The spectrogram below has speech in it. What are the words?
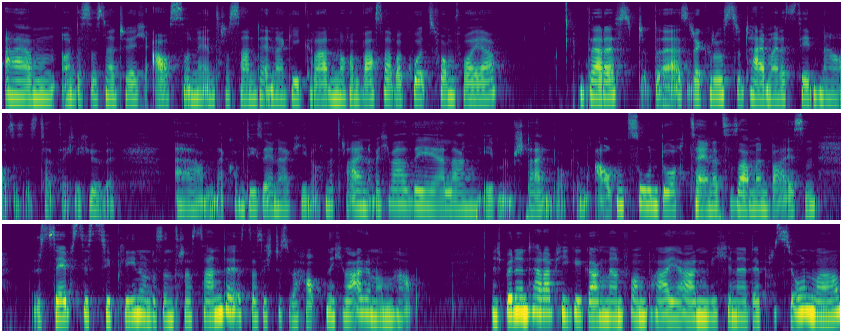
Ähm, und das ist natürlich auch so eine interessante Energie, gerade noch im Wasser, aber kurz vorm Feuer der Rest, also der größte Teil meines zehnten Hauses ist tatsächlich Löwe. Ähm, da kommt diese Energie noch mit rein. Aber ich war sehr lang eben im Steinbock, im Augen zu und durch, Zähne zusammenbeißen, Selbstdisziplin. Und das Interessante ist, dass ich das überhaupt nicht wahrgenommen habe. Ich bin in Therapie gegangen dann vor ein paar Jahren, wie ich in der Depression war.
